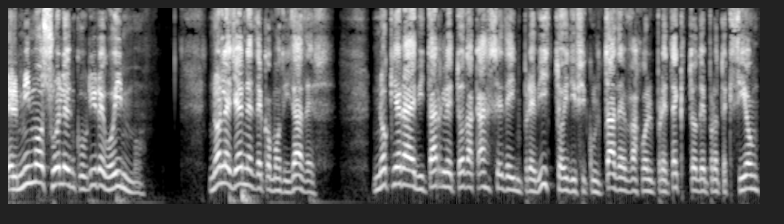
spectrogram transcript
El mimo suele encubrir egoísmo. No le llenes de comodidades. No quiera evitarle toda clase de imprevistos y dificultades bajo el pretexto de protección.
